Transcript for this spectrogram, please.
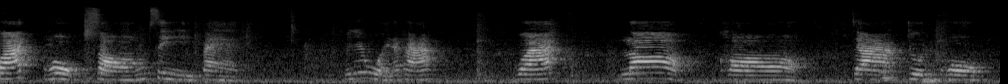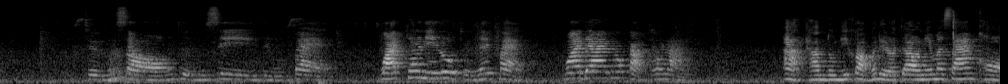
วัด 6 2 4 8 ไม่ใช่หวยนะคะ วัดรอบคอ จากจุด 6 ถึง 2 ถึง 4 ถึง 8 วัดแค่นี้ลูกถึงเลข8ว่าได้เท่ากับเท่าไหร่ อะทำตรงนี้ก่อนเพราะเดี๋ยวเราจะเอาอันนี้มาสร้างคอ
